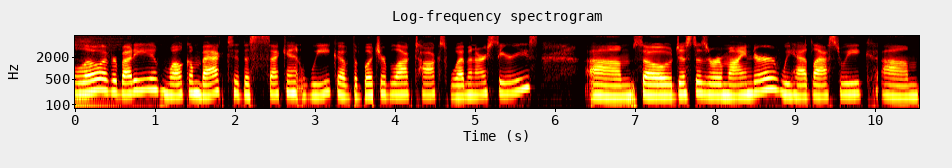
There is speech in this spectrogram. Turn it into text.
Hello, everybody. Welcome back to the second week of the Butcher Block Talks webinar series. Um, so just as a reminder, we had last week um,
